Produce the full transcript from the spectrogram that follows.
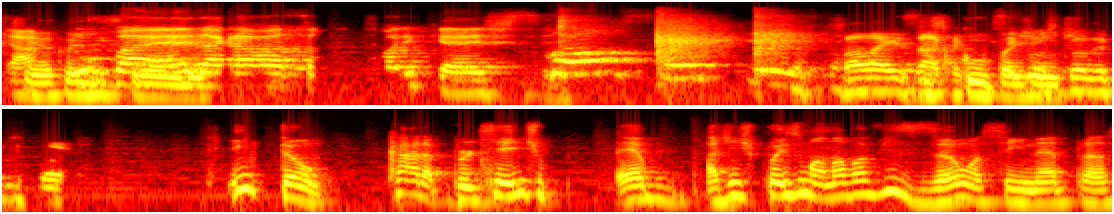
tinha A culpa é da gravação do podcast. Com certeza. Fala aí, Zaca, Desculpa, o que você gente. gostou do episódio? Então, cara, porque a gente, é, a gente pôs uma nova visão, assim, né, para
